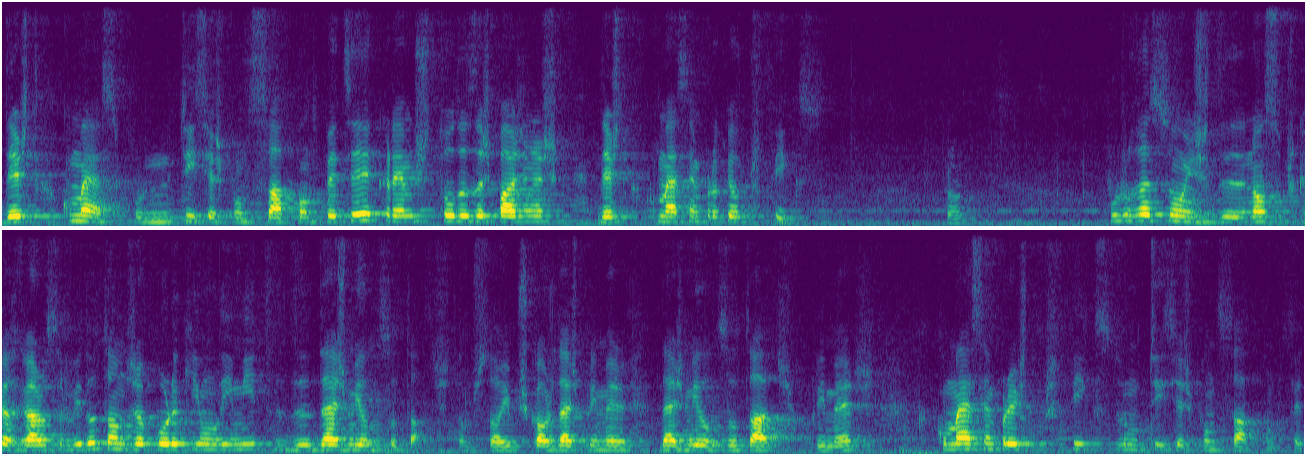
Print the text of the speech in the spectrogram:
desde que comece por notícias.sap.pt, queremos todas as páginas desde que comecem por aquele prefixo. Pronto. Por razões de não sobrecarregar o servidor, estamos a pôr aqui um limite de 10 mil resultados. Estamos só a ir buscar os 10, primeiros, 10 mil resultados primeiros que comecem por este prefixo do notícias.sap.pt.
